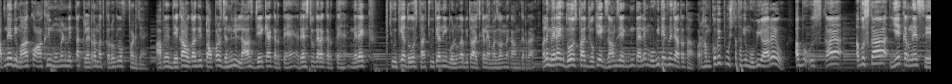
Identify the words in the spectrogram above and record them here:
अपने दिमाग को आखिरी मोमेंट में इतना क्लटर मत करो कि वो फट जाए। आपने देखा होगा कि टॉपर्स जनरली लास्ट डे क्या करते हैं? रेस्ट वगैरह करते हैं। मेरा एक चूतिया दोस्त था, चूतिया नहीं बोलूँगा, अभी तो आजकल अमेजोन में काम कर रहा है। मतलब मेरा एक दोस्त था जो कि एग्ज़ाम से एक दिन पहले मूवी देखने जाता था और हमको भी पूछता था कि मूवी आ रहे हो? अब उसका अब उसका ये करने से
